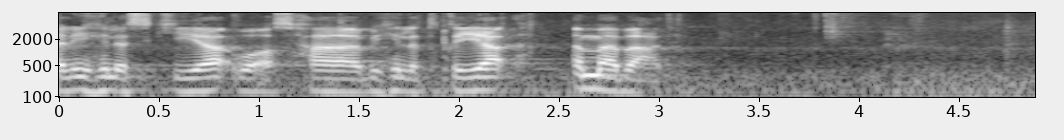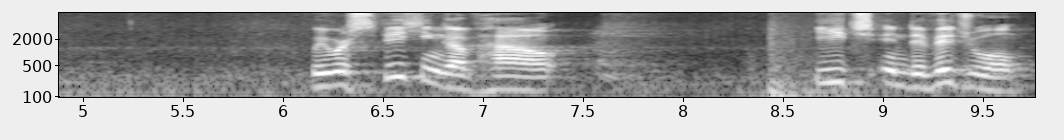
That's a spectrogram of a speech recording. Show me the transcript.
آله الأسكياء وأصحابه الأتقياء أما بعد we were speaking of how each individual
